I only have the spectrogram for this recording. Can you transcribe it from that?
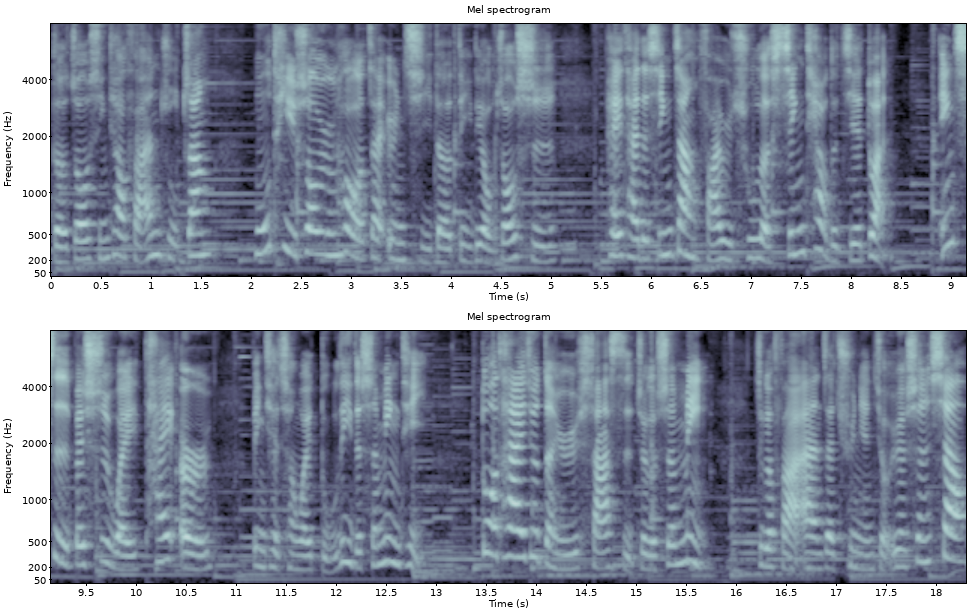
德州心跳法案主张。母体受孕后，在孕期的第六周时，胚胎的心脏发育出了心跳的阶段，因此被视为胎儿，并且成为独立的生命体。堕胎就等于杀死这个生命。这个法案在去年九月生效，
